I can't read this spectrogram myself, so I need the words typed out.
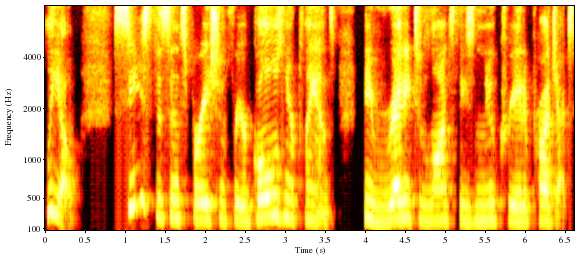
Leo. Seize this inspiration for your goals and your plans. Be ready to launch these new creative projects.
